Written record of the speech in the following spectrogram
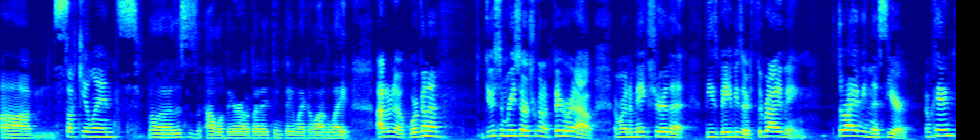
um, succulents. Uh, this is an aloe vera, but I think they like a lot of light. I don't know. We're gonna do some research. We're gonna figure it out. And we're gonna make sure that these babies are thriving, thriving this year, okay?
